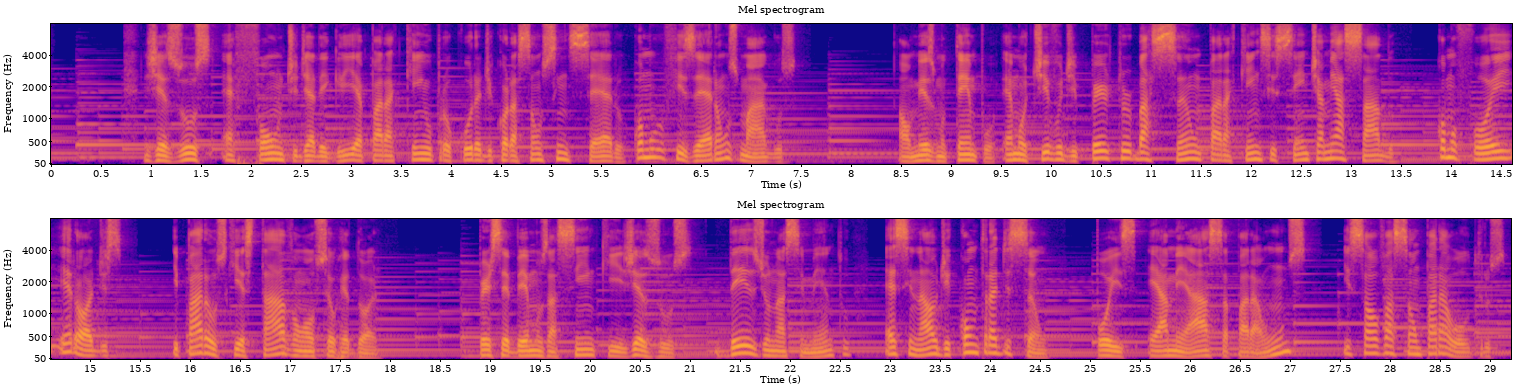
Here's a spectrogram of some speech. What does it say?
Jesus é fonte de alegria para quem o procura de coração sincero, como fizeram os magos. Ao mesmo tempo, é motivo de perturbação para quem se sente ameaçado, como foi Herodes, e para os que estavam ao seu redor. Percebemos assim que Jesus, desde o nascimento, é sinal de contradição, pois é ameaça para uns e salvação para outros.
